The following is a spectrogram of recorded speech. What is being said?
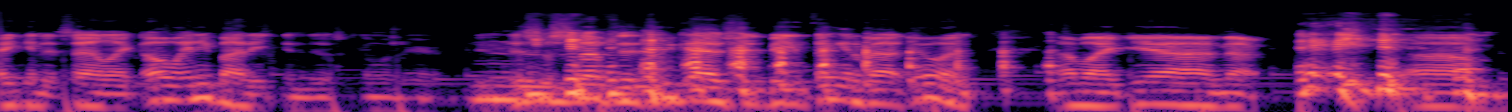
making it sound like, oh, anybody can just go in there. and do This is stuff that you guys should be thinking about doing. I'm like, yeah, no. Um,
